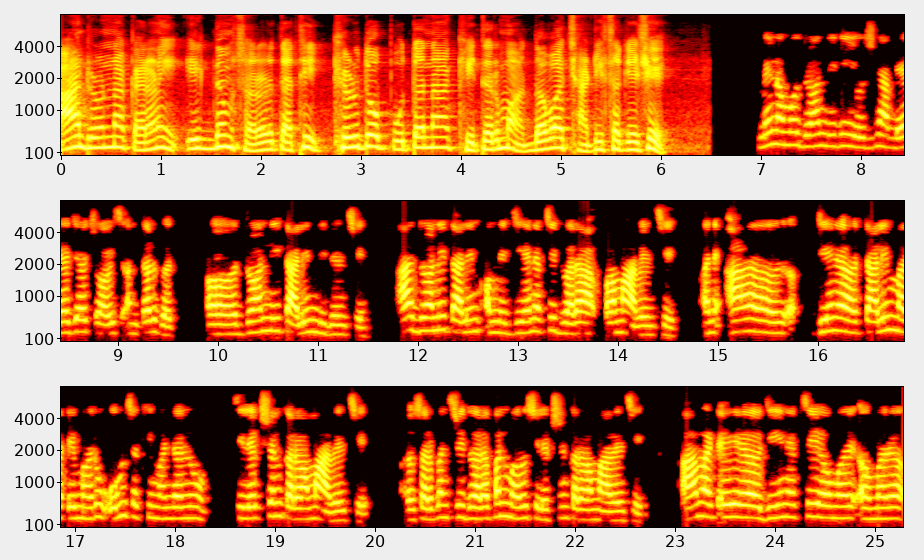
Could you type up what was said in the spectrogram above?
આ ડ્રોનના કારણે એકદમ સરળતાથી ખેડૂતો પોતાના ખેતરમાં દવા છાંટી શકે છે. મેં નમો ડ્રોન દીદી યોજના બે હજાર ચોવીસ અંતર્ગત ડ્રોનની તાલીમ લીધેલ છે. આ ડ્રોનની તાલીમ અમને જીએનએફસી દ્વારા આપવામાં આવેલ છે અને આ, જે તાલીમ માટે મારું ઓમ સખી મંડળનું સિલેક્શન કરવામાં આવેલ છે. સરપંચ સરપંચશ્રી દ્વારા પણ મારું સિલેક્શન કરવામાં આવેલ છે. આ માટે જીએનએફસી અમારા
